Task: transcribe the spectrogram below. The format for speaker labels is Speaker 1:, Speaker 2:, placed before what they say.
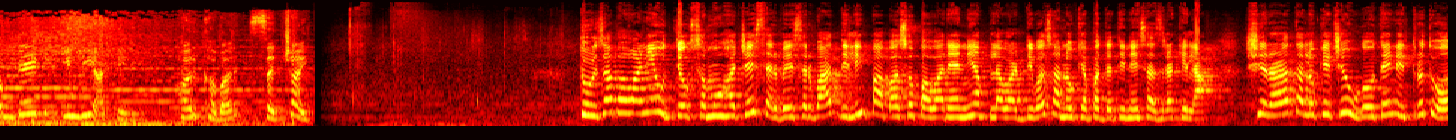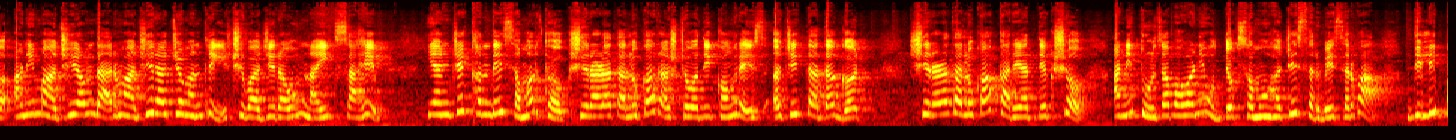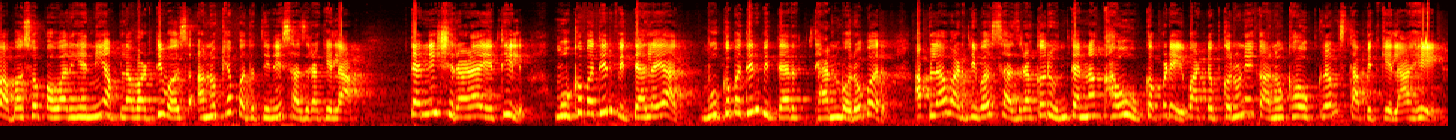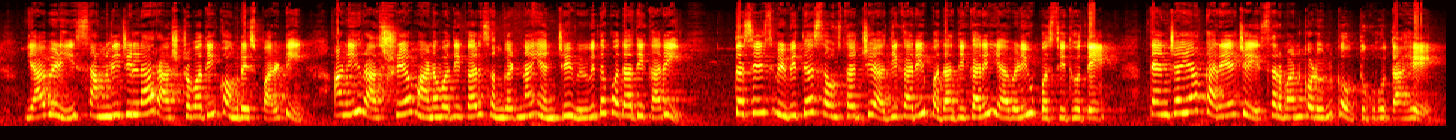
Speaker 1: Update India TV. हर खबर सच्चाई.
Speaker 2: तुळजाभवानी उद्योग समूहाचे सर्वे सर्वात दिलीप बाबासो पवार यांनी आपला वाढदिवस अनोख्या पद्धतीने साजरा केला. शिराळा तालुक्याचे उगवते नेतृत्व आणि माजी आमदार माजी राज्यमंत्री शिवाजीराव नाईक साहेब यांचे खंदे समर्थक शिराळा तालुका राष्ट्रवादी काँग्रेस अजितदादा गट शिराळा तालुका कार्याध्यक्ष आणि तुळजाभवानी उद्योग समूहाचे सर्वे सर्वा दिलीप बाबासो पवार यांनी आपला वाढदिवस अनोख्या पद्धतीने साजरा केला. त्यांनी शिराळा येथील मूकबधीर विद्यालयात मूकबधीर विद्यार्थ्यांबरोबर आपला वाढदिवस साजरा करून त्यांना खाऊ कपडे वाटप करून एक अनोखा उपक्रम स्थापित केला आहे. यावेळी सांगली जिल्हा राष्ट्रवादी काँग्रेस पार्टी आणि राष्ट्रीय मानवाधिकार संघटना यांचे विविध पदाधिकारी तसेच विविध संस्थांचे अधिकारी पदाधिकारी यावेळी उपस्थित होते. त्यांच्या या कार्याचे सर्वांकडून कौतुक होत आहे.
